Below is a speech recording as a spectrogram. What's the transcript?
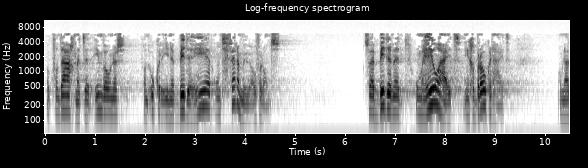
Ook vandaag met de inwoners van Oekraïne bidden. Heer, ontferm u over ons. Als wij bidden met, om heelheid in gebrokenheid. Om,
